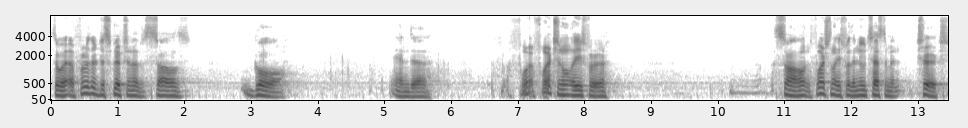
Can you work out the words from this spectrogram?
So, a further description of Saul's goal and uh, for, fortunately for Saul, and fortunately for the New Testament church,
